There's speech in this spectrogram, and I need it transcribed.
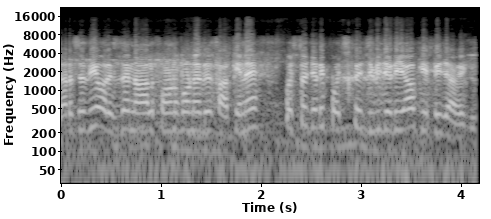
ਦਰਜ ਸੀ ਔਰ ਇਸ ਦੇ ਨਾਲ ਕੌਣ ਕੌਣ ਇਹਦੇ ਸਾਥੀ ਨੇ, ਉਸ ਤੋਂ ਜਿਹੜੀ ਪੁੱਛਗਿੱਛ ਵੀ ਜਿਹੜੀ ਆ ਉਹ ਕੀਤੀ ਜਾਵੇਗੀ।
